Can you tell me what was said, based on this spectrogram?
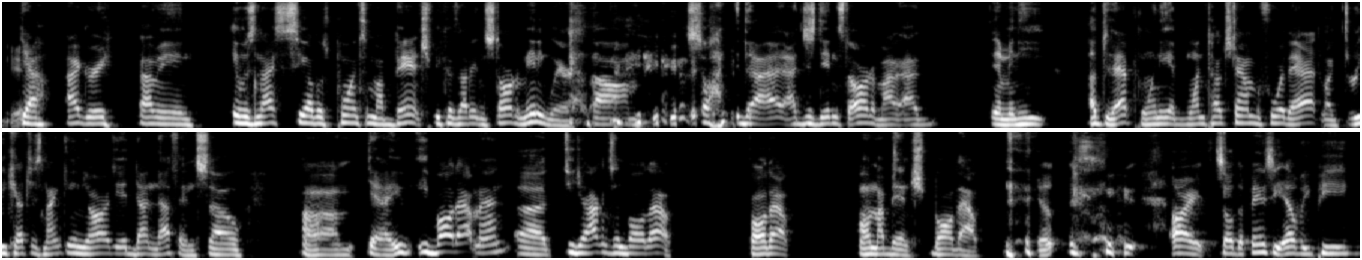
Yeah. yeah, I agree. I mean, it was nice to see all those points on my bench because I didn't start him anywhere. Um, so I, I, just didn't start him. I, I, I mean, he up to that point he had one touchdown before that, like three catches, 19 yards. He had done nothing. So, um, yeah, he, he balled out, man. Uh, T.J. Hockenson balled out, balled out on my bench, balled out yep. All right. So the fantasy LVP,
